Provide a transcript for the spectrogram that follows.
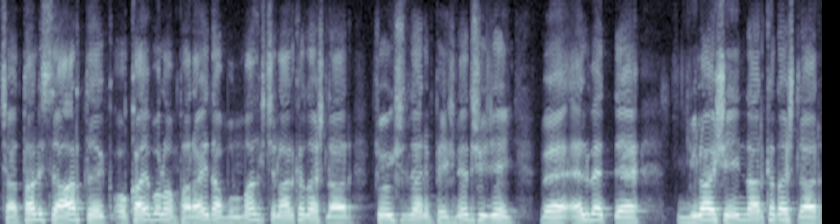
Çatal ise artık o kaybolan parayı da bulmak için arkadaşlar köksüzlerin peşine düşecek ve elbette Gülayşe'nin de arkadaşlar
